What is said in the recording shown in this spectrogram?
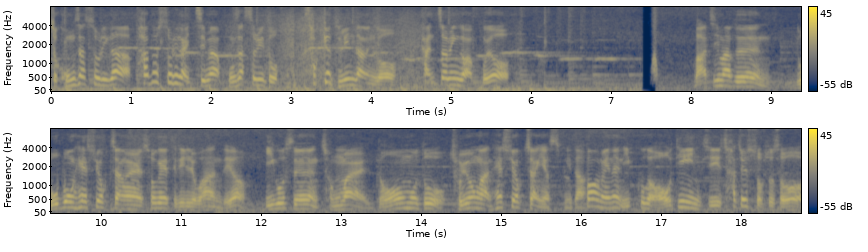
저 공사 소리가 파도 소리가 있지만 공사 소리도 섞여 들린다는 거 단점인 것 같고요. 마지막은 노봉 해수욕장을 소개해 드리려고 하는데요 이곳은 정말 너무도 조용한 해수욕장이었습니다. 처음에는 입구가 어디인지 찾을 수 없어서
